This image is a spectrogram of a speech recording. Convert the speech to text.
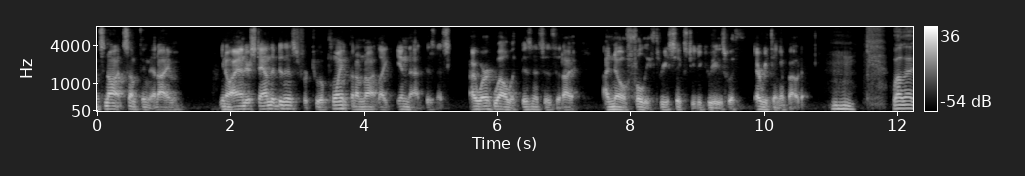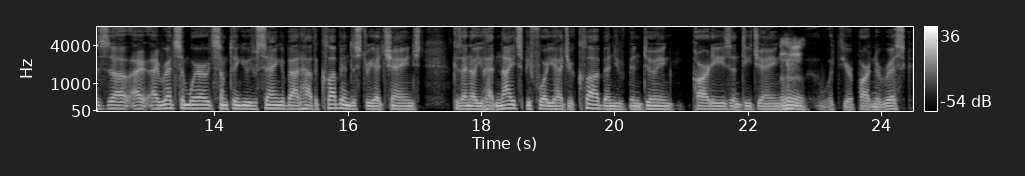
It's not something that I'm, you know, I understand the business for to a point, but I'm not like in that business. I work well with businesses that I, I know fully 360 degrees with everything about it. Mm-hmm. Well, as uh, I, I, read somewhere something you were saying about how the club industry had changed, because I know you had nights before you had your club, and you've been doing parties and DJing mm-hmm. with your partner Risk,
